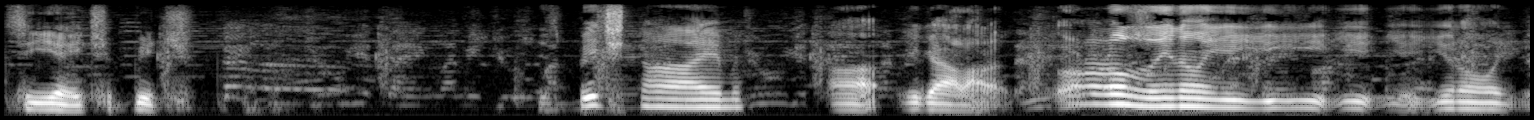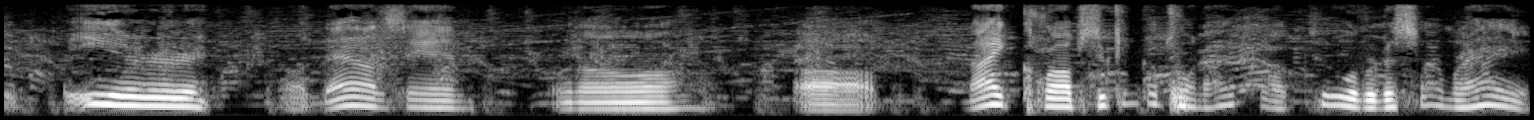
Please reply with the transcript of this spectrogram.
C H. Bitch. It's bitch time. Uh, you got a lot of girls. You know, you you you, you, you know, beer, dancing. You know, uh, nightclubs. You can go to a nightclub too over the summer. Hey,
